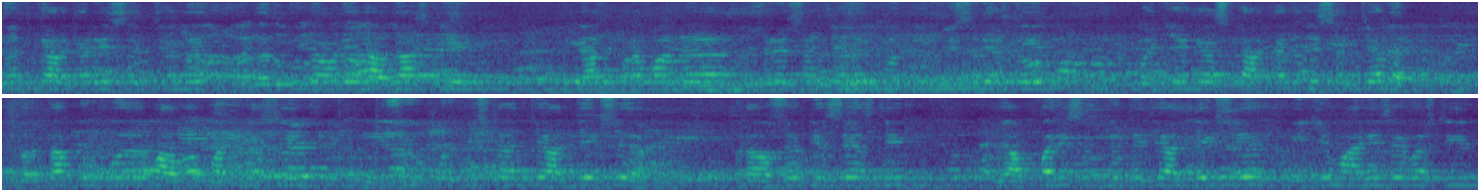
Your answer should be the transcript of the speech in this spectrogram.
गट कारखाने संचालक गरगुगावडे दादा असतील त्याचप्रमाणे दुसरे संचालक मंजूर मिश्रे असतील पंचगंगा कारखान्याचे संचालक प्रताप बाबा पाटील असतील शिवप्रतिष्ठानचे अध्यक्ष रावसाहेब देसाई असतील व्यापारी संघटनेचे अध्यक्ष विजय मानेसाहेब असतील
